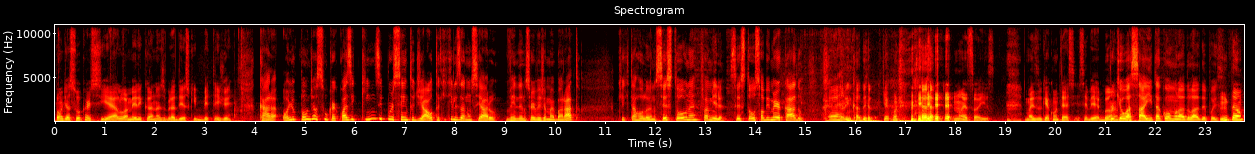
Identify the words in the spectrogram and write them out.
Pão de açúcar, Cielo, Americanas, Bradesco e BTG. Cara, olha o pão de açúcar, quase 15% de alta. O que, que eles anunciaram? Vendendo cerveja mais barato? O que, que tá rolando? Sextou, né, família? Sextou, sobe mercado. É. Brincadeira. O que acontece? Não é só isso. Mas o que acontece, você vê, é banco. Porque o açaí tá como lá do lado depois? Então,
